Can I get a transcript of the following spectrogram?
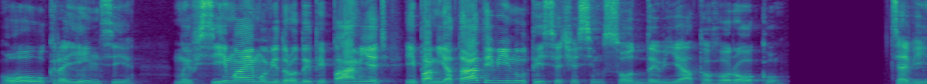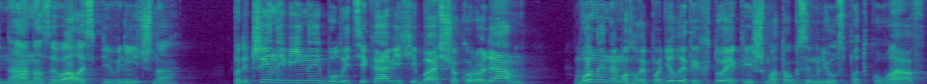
О, українці! Ми всі маємо відродити пам'ять і пам'ятати війну 1709 року. Ця війна називалась Північна. Причини війни були цікаві хіба що королям, Вони не могли поділити, хто який шматок землі успадкував.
